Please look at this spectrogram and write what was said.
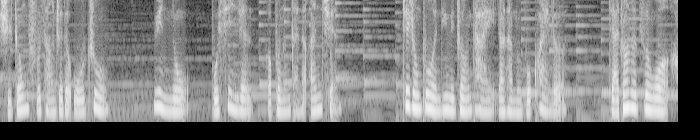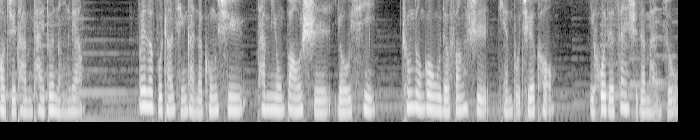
始终伏藏着的无助、愠怒、不信任和不能感到安全。这种不稳定的状态让他们不快乐，假装的自我耗去他们太多能量。为了补偿情感的空虚，他们用暴食、游戏、冲动购物的方式填补缺口，以获得暂时的满足。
